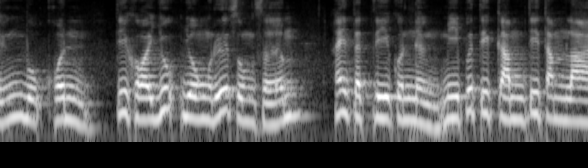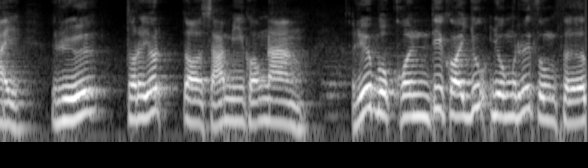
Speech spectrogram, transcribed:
ถึงบุคคลที่คอยยุยงหรือส่งเสริม ให้สตรีคนหนึ่ง มีพฤติกรรมที่ทำลาย หรือทรยศต่อสามีของนาง หรือบุคคลที่คอยยุยงหรือส่งเสริม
